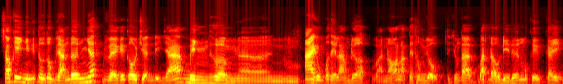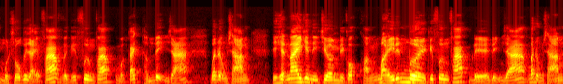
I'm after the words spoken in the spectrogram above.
sau khi những cái thủ tục giản đơn nhất về cái câu chuyện định giá bình thường uh, ai cũng có thể làm được và nó là cái thông dụng thì chúng ta bắt đầu đi đến một cái cái một số cái giải pháp về cái phương pháp và cách thẩm định giá bất động sản. Thì hiện nay trên thị trường thì có khoảng 7 đến 10 cái phương pháp để định giá bất động sản.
